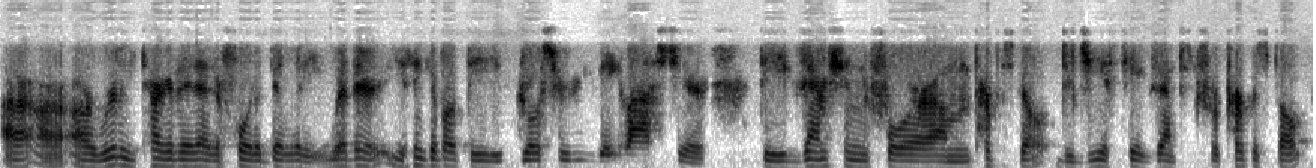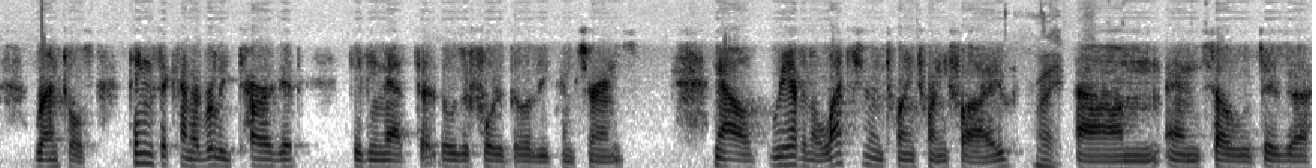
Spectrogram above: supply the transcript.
are, are, are, really targeted at affordability. Whether you think about the grocery rebate last year, the exemption for um, purpose-built, the GST exemption for purpose-built rentals, things that kind of really target getting at the, those affordability concerns. Now, we have an election in 2025. Right. Um, and so if there's a,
